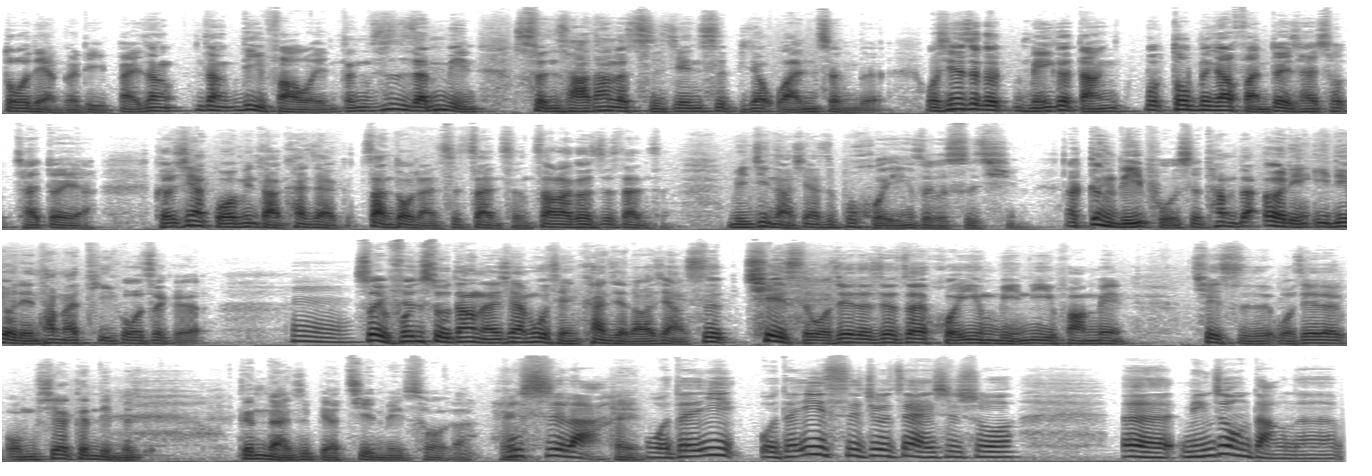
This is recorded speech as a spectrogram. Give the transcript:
多两个礼拜，让让立法委等于是人民审查他的时间是比较完整的。我现在这个每一个党不都不应该反对才说才对啊。可是现在国民党看起来战斗党是赞成，赵大哥是赞成，民进党现在是不回应这个事情。那更离谱的是，他们在二零一六年他们还提过这个，嗯，所以分数当然现在目前看起来来讲是确实，我觉得就在回应民意方面，确实我觉得我们现在跟你们跟蓝是比较近，没错的。不是啦，我的意我的意思就在是说。呃，民众党呢？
